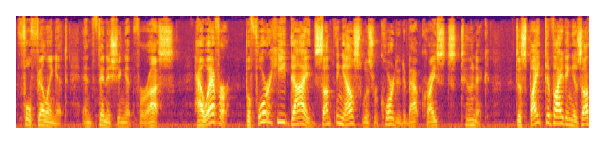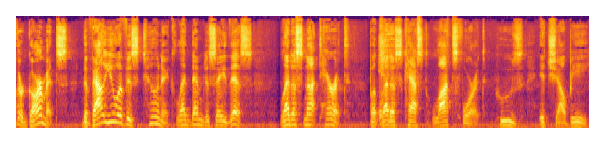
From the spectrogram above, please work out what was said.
fulfilling it, and finishing it for us. However, before he died, something else was recorded about Christ's tunic. Despite dividing his other garments, the value of his tunic led them to say this Let us not tear it, but let us cast lots for it whose it shall be.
